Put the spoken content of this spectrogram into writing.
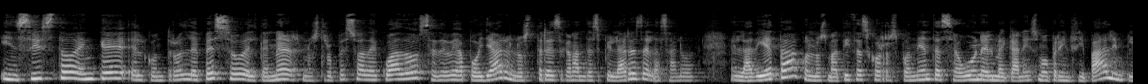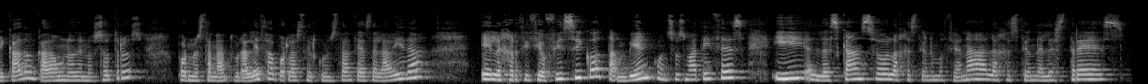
Insisto en que el control de peso, el tener nuestro peso adecuado, se debe apoyar en los tres grandes pilares de la salud. En la dieta, con los matices correspondientes según el mecanismo principal implicado en cada uno de nosotros, por nuestra naturaleza, por las circunstancias de la vida. El ejercicio físico, también con sus matices. Y el descanso, la gestión emocional, la gestión del estrés.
